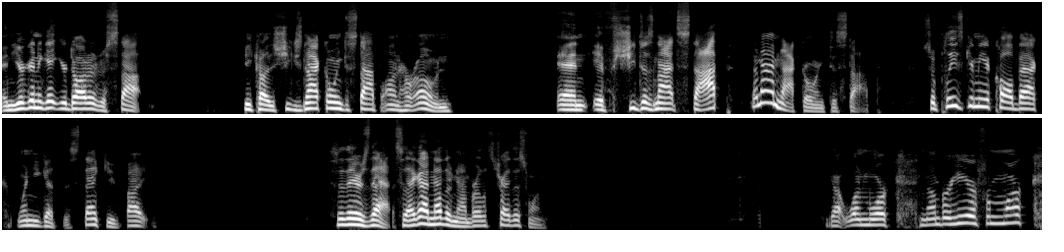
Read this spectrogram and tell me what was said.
and you're going to get your daughter to stop because she's not going to stop on her own. And if she does not stop, then I'm not going to stop. So please give me a call back when you get this. Thank you. Bye. So there's that. So I got another number. Let's try this one. Got one more number here from Mark.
